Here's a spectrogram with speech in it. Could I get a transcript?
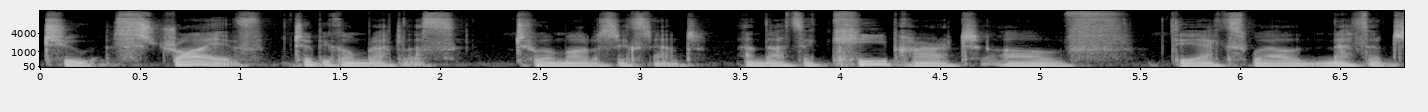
to strive to become breathless to a modest extent. And that's a key part of the Exwell method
